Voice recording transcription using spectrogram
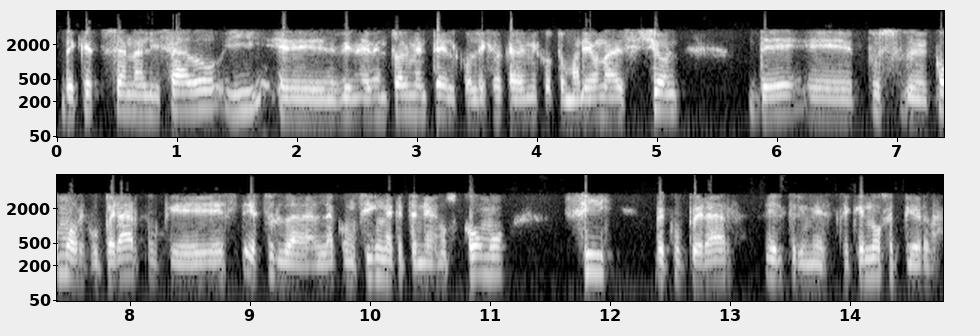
de que esto sea analizado y eh, eventualmente el colegio académico tomaría una decisión de eh, pues cómo recuperar porque es, esto es la, la consigna que tenemos cómo sí recuperar el trimestre que no se pierda.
